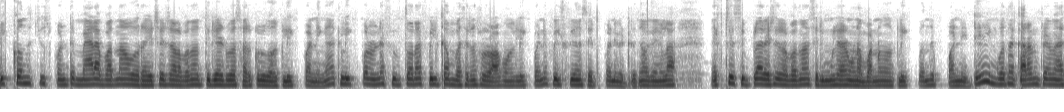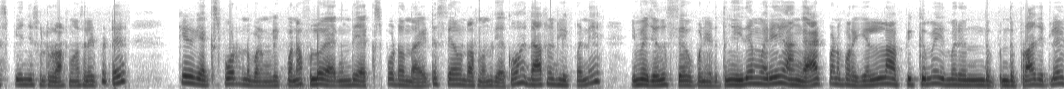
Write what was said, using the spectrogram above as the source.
பிக் வந்து சூஸ் பண்ணிட்டு மேலே பார்த்தா ஒரு ரைட் சைடில் பார்த்தா த்ரீ அட்வா சர்க்கிள் கிளிக் பண்ணிங்க. கிளிக் பண்ணோடனே ஃபிஃப்த் ஃபில் கம்பல்சரி சொல்லுவாங்க. ஆஃப் கிளிக் பண்ணி ஃபில் ஸ்க்ரீன் செட் பண்ணி விட்டுருங்க. ஓகேங்களா நெக்ஸ்ட் சிம்பிளாக ரைட் சைடில் பார்த்தா சரி முன்னாடி நான் பண்ண கிளிக் வந்து பண்ணிவிட்டு இங்கே பார்த்தா கரண்ட் ஃப்ரேம் எஸ்பிஎன்ஜி சொல்லிட்டு ஆஃப் செலக்ட் பண்ணிட்டு கீழே எக்ஸ்போர்ட் பண்ண கிளிக் பண்ணால் ஃபுல்லாக வந்து எக்ஸ்போர்ட் வந்து ஆகிட்டு சேவ் ஆஃப் வந்து கேட்கும். இந்த ஆப்ஷன் கிளிக் பண்ணி இமேஜ் வந்து சேவ் பண்ணி எடுத்துங்க. இதே மாதிரி அங்கே ஆட் பண்ண போகிற எல்லா பிக்குமே இது மாதிரி இந்த இந்த ப்ராஜெக்ட்டில்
